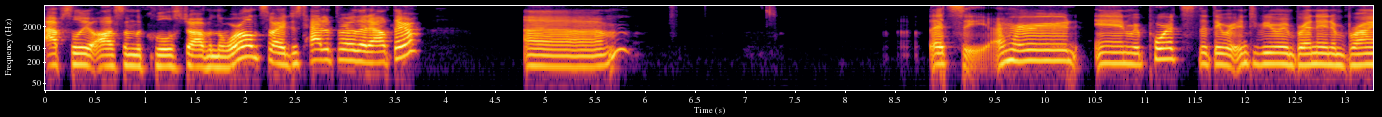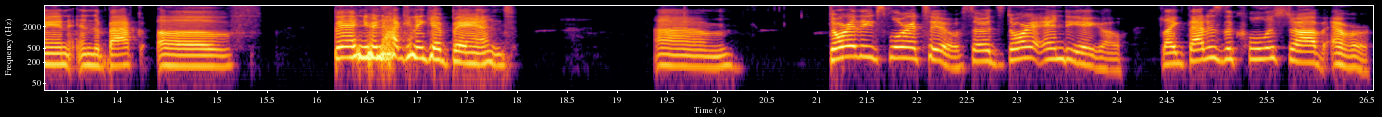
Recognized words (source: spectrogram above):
absolutely awesome, the coolest job in the world. So I just had to throw that out there. Um, let's see. I heard in reports that they were interviewing Brendan and Brian in the back of Ben, you're not gonna get banned. Um Dora the Explorer too. So it's Dora and Diego. Like that is the coolest job ever.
